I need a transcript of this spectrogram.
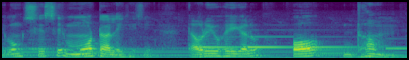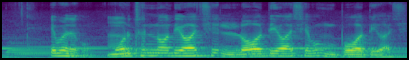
এবং শেষে মটা লিখেছি। তাহলেই হয়ে গেল অ, ধম। এবারে দেখো, মূর্ধন্য দেওয়া আছে, ল দেওয়া আছে এবং ব দেওয়া আছে।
